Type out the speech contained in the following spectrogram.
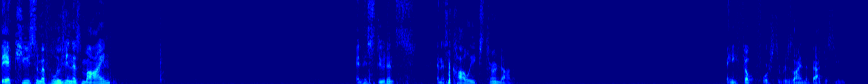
They accused him of losing his mind. And his students and his colleagues turned on him. And he felt forced to resign the Baptist Union.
